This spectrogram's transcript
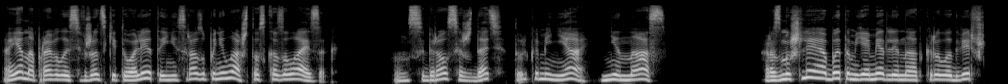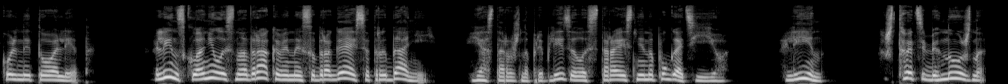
а я направилась в женский туалет и не сразу поняла, что сказал Айзек. Он собирался ждать только меня, не нас. Размышляя об этом, я медленно открыла дверь в школьный туалет. Лин склонилась над раковиной, содрогаясь от рыданий. Я осторожно приблизилась, стараясь не напугать ее. «Лин, что тебе нужно?»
